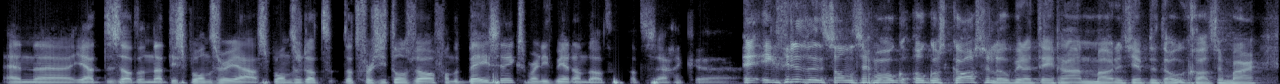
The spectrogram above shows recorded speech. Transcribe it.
En uh, ja, dus dat, dat die sponsor, ja, sponsor dat, dat voorziet ons wel van de basics, maar niet meer dan dat. Dat is eigenlijk. Uh... Ik vind het interessant, zeg maar, ook, ook als caster loop je daar tegenaan. Maurits, je hebt het ook gehad, zeg maar.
